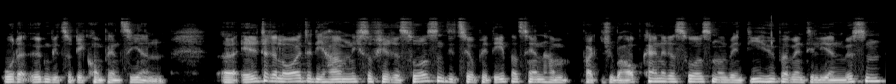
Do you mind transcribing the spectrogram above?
oder irgendwie zu dekompensieren. Äh, ältere Leute, die haben nicht so viel Ressourcen. Die COPD-Patienten haben praktisch überhaupt keine Ressourcen. Und wenn die hyperventilieren müssen,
